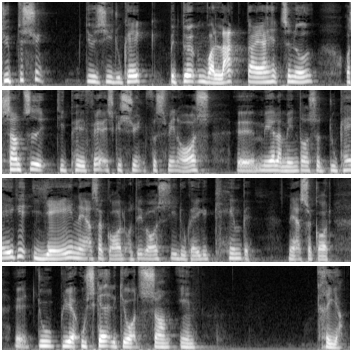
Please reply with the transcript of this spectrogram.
dybdesyn. Det vil sige, du kan ikke bedømme, hvor langt der er hen til noget, og samtidig dit periferiske syn forsvinder også øh, mere eller mindre, så du kan ikke jage nær så godt, og det vil også sige, at du kan ikke kæmpe nær så godt. Øh, du bliver uskadeliggjort som en kriger.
